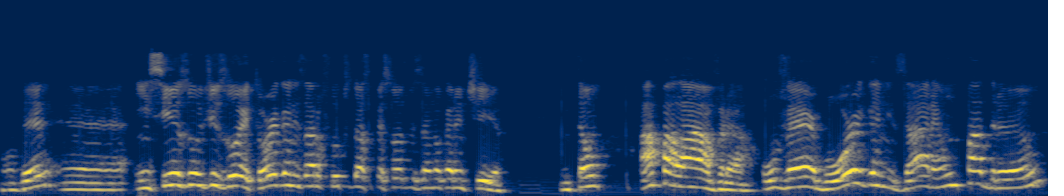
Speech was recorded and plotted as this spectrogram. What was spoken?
vamos ver. É, inciso 18, organizar o fluxo das pessoas visando garantia. Então, a palavra, o verbo organizar é um padrão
